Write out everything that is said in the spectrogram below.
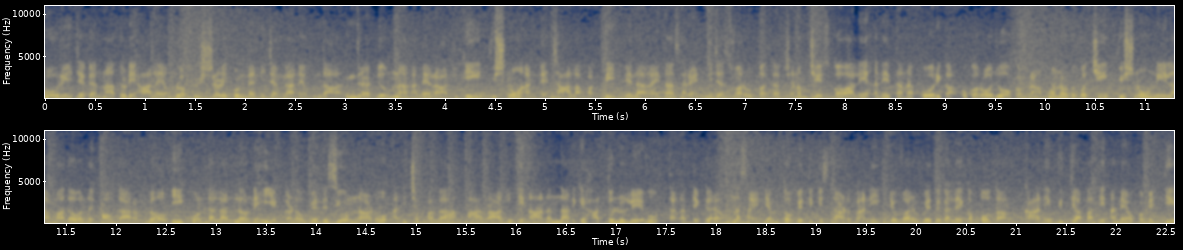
పూరి జగన్నాథుడి ఆలయంలో కృష్ణుడి గుండె నిజంగానే ఉందా? ఇంద్రద్యుమ్న అనే రాజుకి విష్ణు అంటే చాలా భక్తి. ఎలా అయినా సరే నిజ స్వరూప దర్శనం చేసుకోవాలి అని తన కోరిక. ఒక రోజు ఒక బ్రాహ్మణుడు వచ్చి విష్ణువు నీలమాధవుని అవతారంలో ఈ కొండలలోనే ఎక్కడో వెలిసి ఉన్నాడు అని చెప్పగా ఆ రాజుకి ఆనందానికి హద్దులు లేవు. తన దగ్గర ఉన్న సైన్యంతో వెతికిస్తాడు కానీ ఎవరు వెతకలేకపోతారు. కానీ విద్యాపతి అనే ఒక వ్యక్తి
